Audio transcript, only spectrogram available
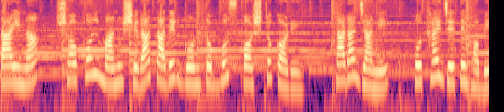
তাই না, সফল মানুষেরা তাদের গন্তব্য স্পষ্ট করে। তারা জানে কোথায় যেতে হবে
